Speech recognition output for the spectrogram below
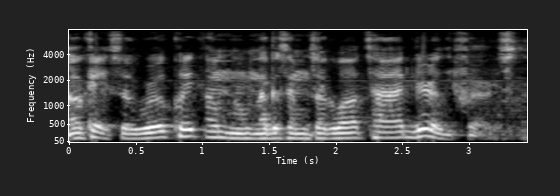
Okay, so real quick, I'm like I said, I'm gonna talk about Todd Gurley first.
